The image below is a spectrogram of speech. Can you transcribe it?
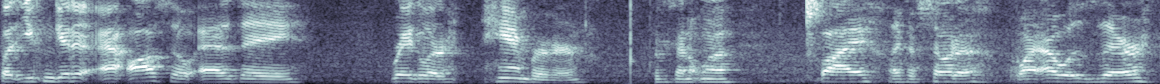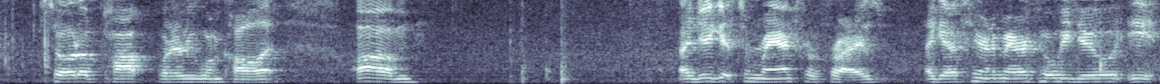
But you can get it also as a regular hamburger because I don't want to buy like a soda while I was there. Soda, pop, whatever you want to call it. Um, I did get some ranch for the fries. I guess here in America we do eat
